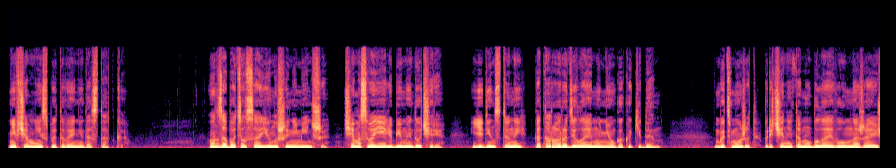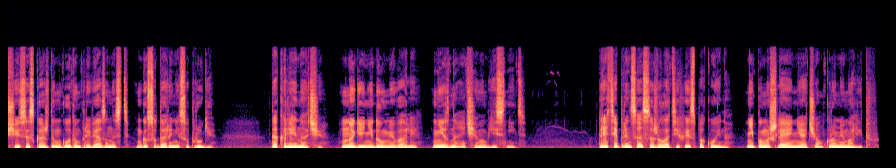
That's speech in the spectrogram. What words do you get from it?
ни в чем не испытывая недостатка. Он заботился о юноше не меньше, чем о своей любимой дочери, единственной, которую родила ему Нёга Кокиден. Быть может, причиной тому была его умножающаяся с каждым годом привязанность к государыне-супруге. Так или иначе, многие недоумевали, не зная, чем объяснить. Третья принцесса жила тихо и спокойно, не помышляя ни о чем, кроме молитв.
